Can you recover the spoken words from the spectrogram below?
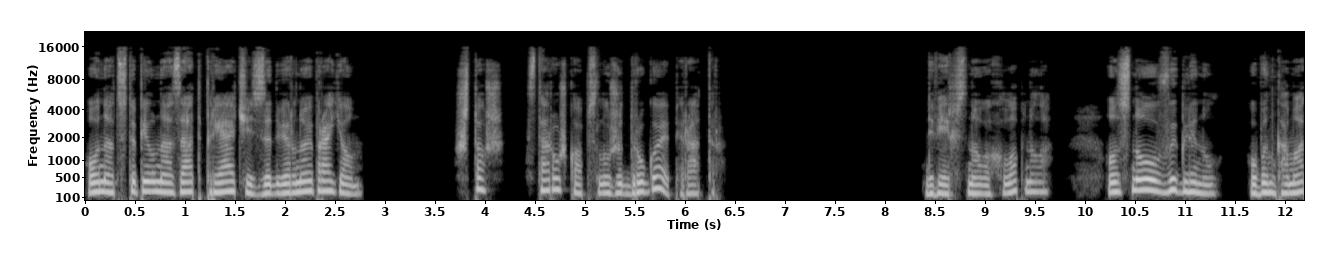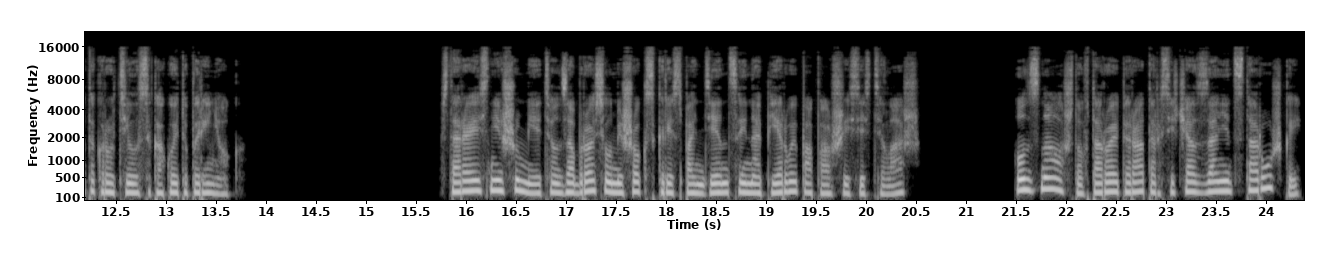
Он отступил назад, прячась за дверной проем. Что ж, старушку обслужит другой оператор. Дверь снова хлопнула. Он снова выглянул. У банкомата крутился какой-то паренек. Стараясь не шуметь, он забросил мешок с корреспонденцией на первый попавшийся стеллаж он знал, что второй оператор сейчас занят старушкой,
